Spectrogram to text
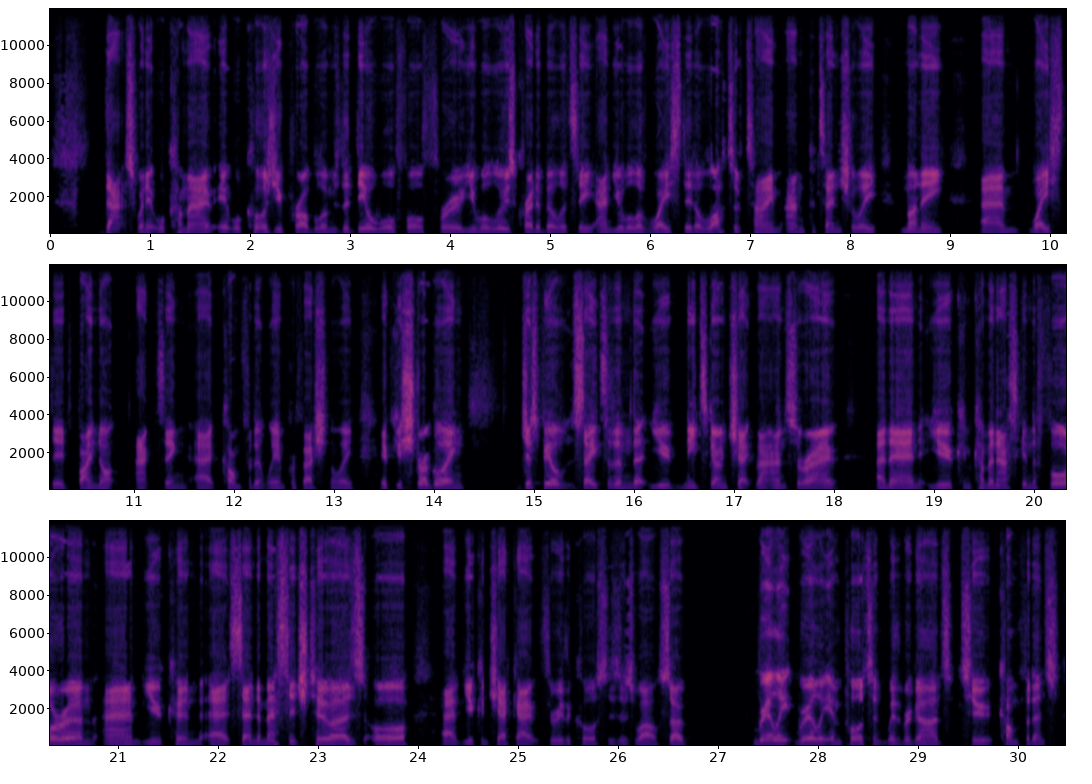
that's when it will come out. It will cause you problems. The deal will fall through. You will lose credibility and you will have wasted a lot of time and potentially money um, wasted by not acting uh, confidently and professionally. If you're struggling, just feel say to them that you need to go and check that answer out and then you can come and ask in the forum and you can uh, send a message to us or um, you can check out through the courses as well. So really, really important with regards to confidence.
